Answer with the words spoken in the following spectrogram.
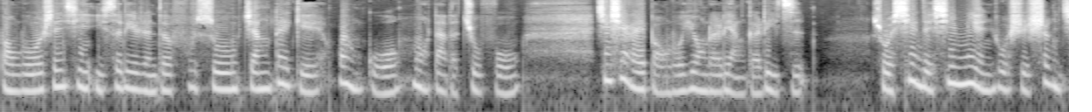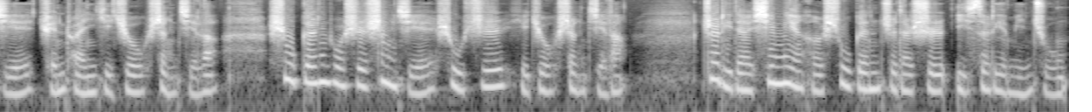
保罗深信以色列人的复苏将带给万国莫大的祝福。接下来，保罗用了两个例子。所献的新面若是圣洁，全团也就圣洁了；树根若是圣洁，树枝也就圣洁了。这里的新面和树根指的是以色列民族。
